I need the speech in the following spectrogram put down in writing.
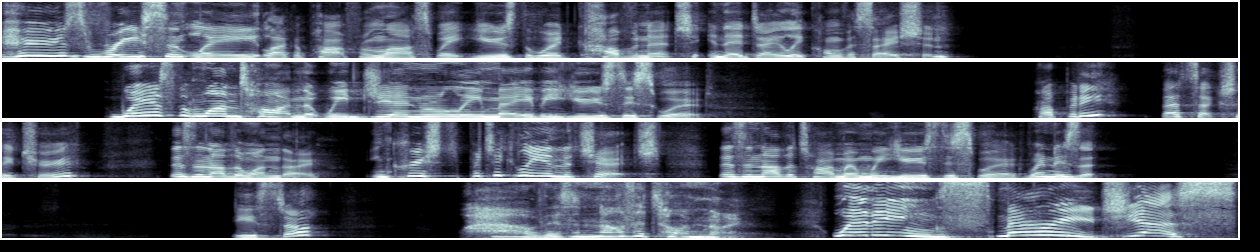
who's recently, like apart from last week, used the word covenant in their daily conversation? Where's the one time that we generally maybe use this word? Property. That's actually true. There's another one though. In Christ, particularly in the church, there's another time when we use this word. When is it? Easter? Wow, there's another time though. Weddings, marriage, yes.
